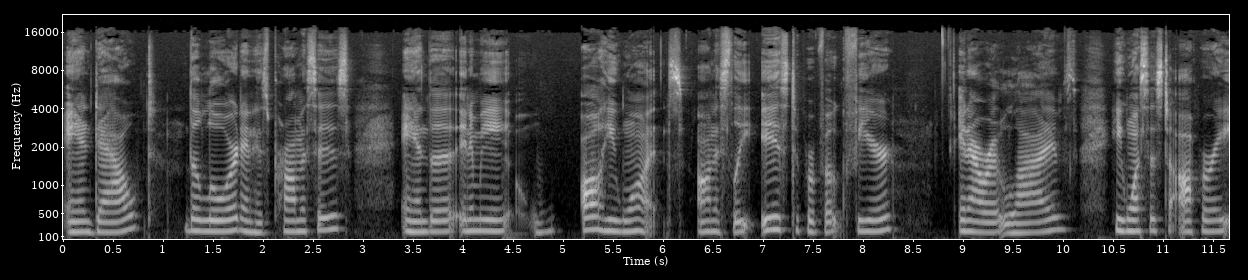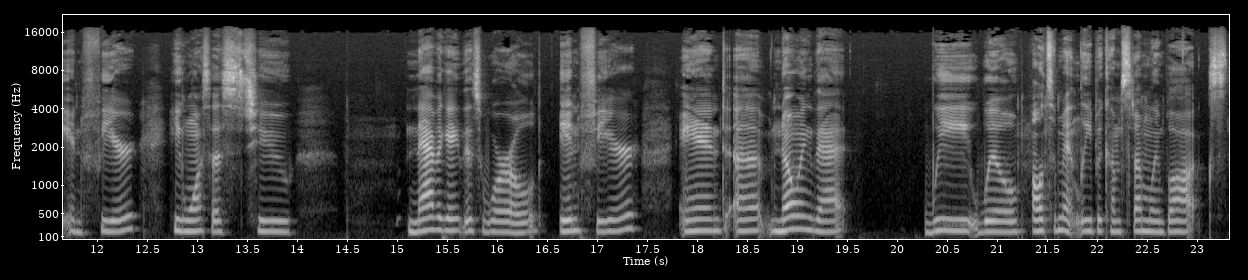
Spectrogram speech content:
and doubt the Lord and his promises. And the enemy, all he wants, honestly, is to provoke fear in our lives. He wants us to operate in fear. He wants us to navigate this world in fear and uh, knowing that we will ultimately become stumbling blocks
